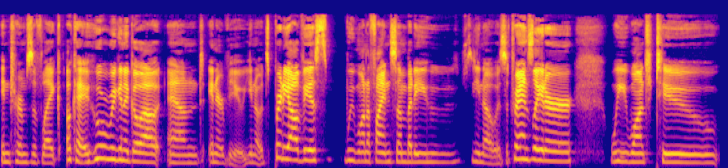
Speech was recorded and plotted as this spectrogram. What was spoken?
in terms of like, okay, who are we going to go out and interview? You know, it's pretty obvious we want to find somebody who you know is a translator. We want to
